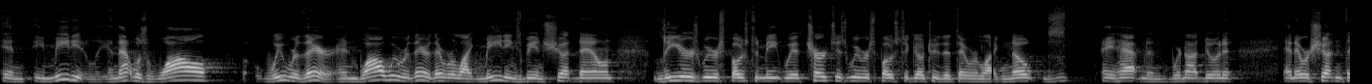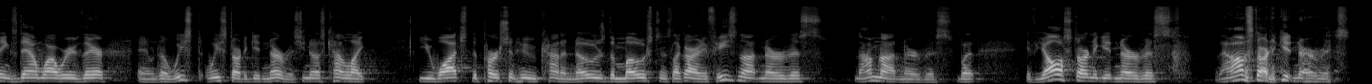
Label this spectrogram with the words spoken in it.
and immediately. And that was while we were there. And while we were there, there were like meetings being shut down, leaders we were supposed to meet with, churches we were supposed to go to that they were like, nope, ain't happening. We're not doing it. And they were shutting things down while we were there. And so we, we started getting nervous. You know, it's kind of like you watch the person who kind of knows the most, and it's like, all right, if he's not nervous, now I'm not nervous. But if y'all starting to get nervous, now I'm starting to get nervous.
